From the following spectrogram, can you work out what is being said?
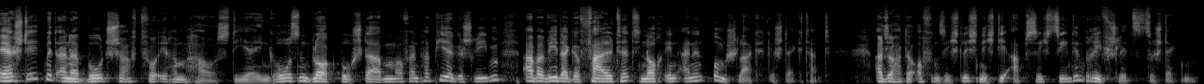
Er steht mit einer Botschaft vor ihrem Haus, die er in großen Blockbuchstaben auf ein Papier geschrieben, aber weder gefaltet noch in einen Umschlag gesteckt hat. Also hat er offensichtlich nicht die Absicht, sie in den Briefschlitz zu stecken.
